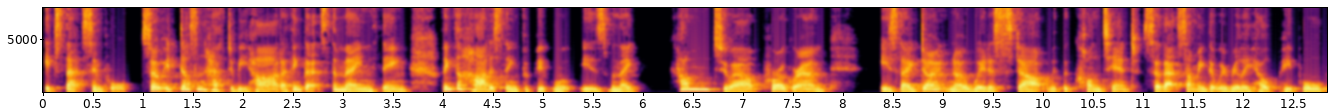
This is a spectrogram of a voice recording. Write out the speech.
it's that simple. So it doesn't have to be hard. I think that's the main thing. I think the hardest thing for people is when they come to our program is they don't know where to start with the content. So that's something that we really help people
